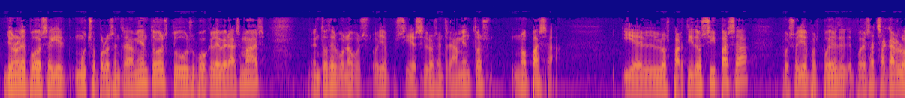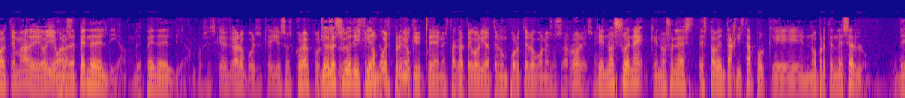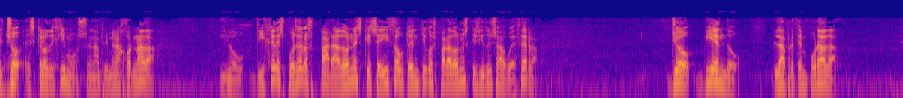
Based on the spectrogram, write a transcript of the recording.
yo no le puedo seguir mucho por los entrenamientos, tú supongo que le verás más. Entonces, bueno, pues oye, si es los entrenamientos no pasa y en los partidos sí pasa, pues oye, pues puedes, puedes achacarlo al tema de, oye, bueno, pues, depende del día, depende del día. pues es que, claro, pues es que hay esas cosas, pues Yo no lo sigo es que diciendo, no puedes pero- permitirte en esta categoría tener un portero con esos errores. ¿eh? Que no suene, que no suene esto aventajista porque no pretende serlo. De hecho, es que lo dijimos en la primera jornada. Y lo dije después de los paradones que se hizo, auténticos paradones que se hizo Isaac Becerra. Yo, viendo la pretemporada,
